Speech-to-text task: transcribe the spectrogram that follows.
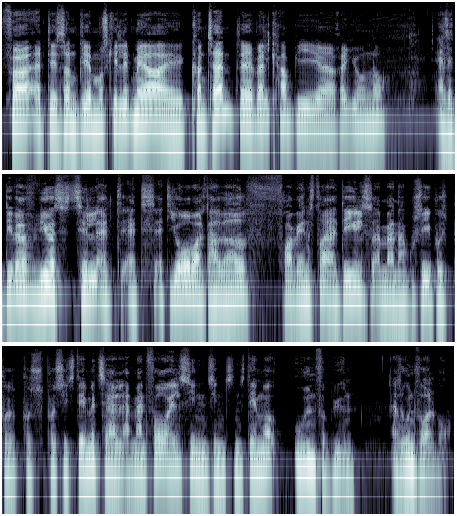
før at det sådan bliver måske lidt mere øh, kontant øh, valgkamp i øh, regionen nu? Altså det i hvert fald virker til, at, at, at de overvejelser, der har været fra Venstre, er dels, at man har kunne se på, på, på, på sit stemmetal, at man får alle sine, sine, sine stemmer uden for byen, altså uden for Aalborg.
